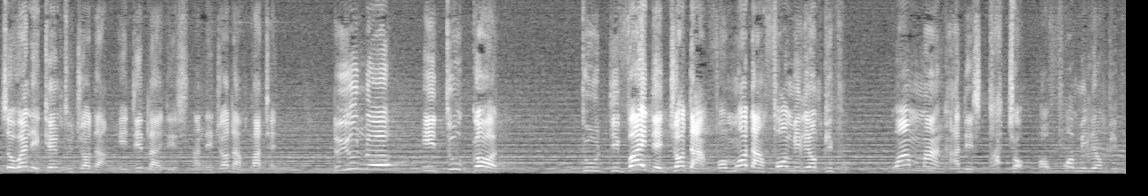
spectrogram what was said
So when he came to Jordan, he did like this, and the Jordan parted. Do you know it took God to divide the Jordan for more than 4 million people? One man had a stature of 4 million people.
